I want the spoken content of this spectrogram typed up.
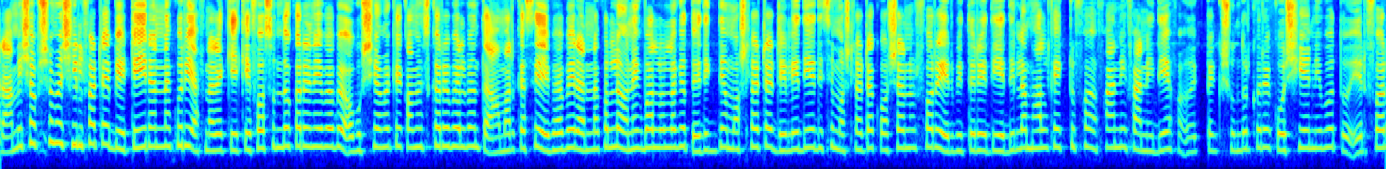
আর আমি সবসময় শিলফাটায় বেটেই রান্না করি। আপনারা কে কে পছন্দ করেন এভাবে অবশ্যই আমাকে কমেন্টস করে বলবেন। তো আমার কাছে এভাবে রান্না করলে অনেক ভালো লাগে। তো এদিক দিয়ে মশলাটা ঢেলে দিয়ে দিছি। মশলাটা কষানোর পরে এর ভিতরে দিয়ে দিলাম হালকা একটু ফানি পানি দিয়ে একটা সুন্দর করে কষিয়ে নিব। তো এরপর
